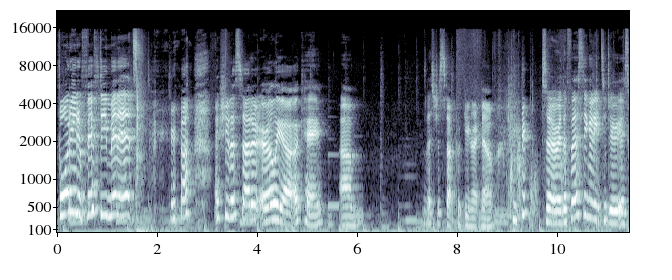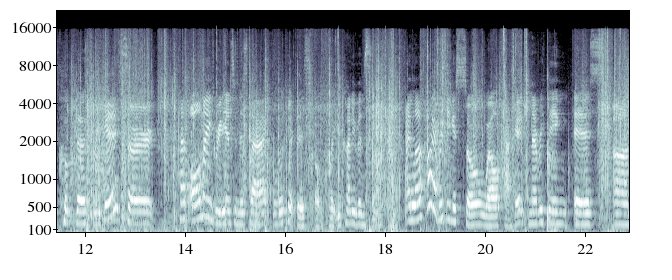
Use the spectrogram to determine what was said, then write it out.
40 to 50 minutes. I should have started earlier. Okay um, let's just start cooking right now. so the first thing I need to do is cook the frike. So have all my ingredients in this bag. Look at this. Oh, wait, you can't even see. I love how everything is so well packaged and everything is um,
